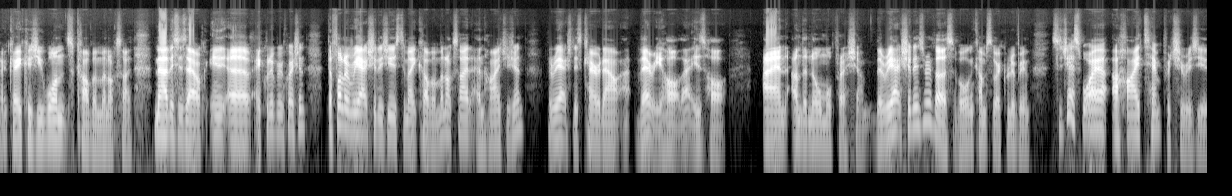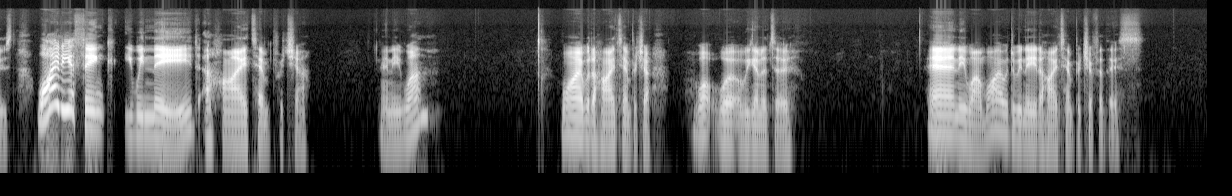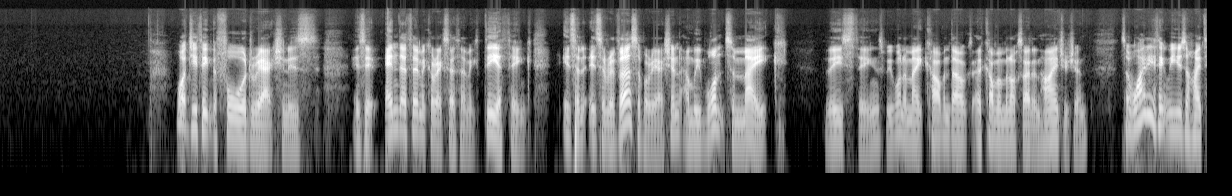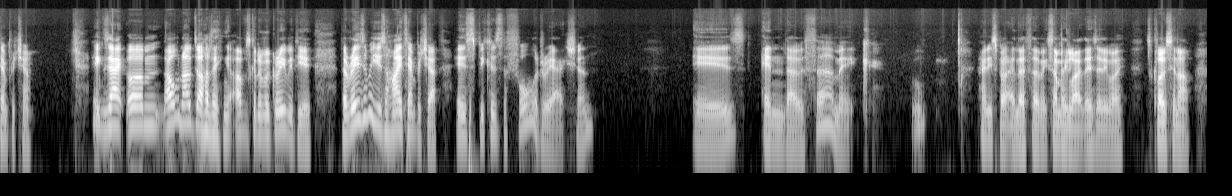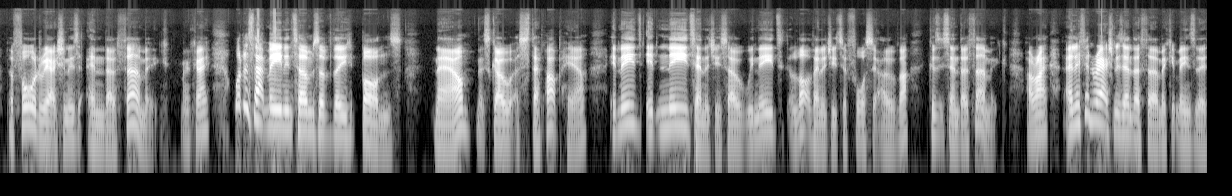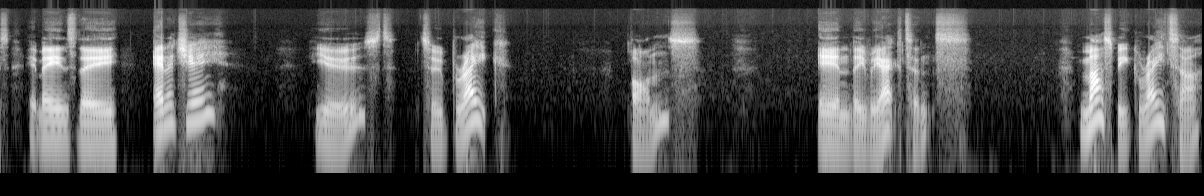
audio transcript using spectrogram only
okay, because you want carbon monoxide. Now, this is our uh, equilibrium question. The following reaction is used to make carbon monoxide and hydrogen. The reaction is carried out at very hot, that is hot, and under normal pressure. The reaction is reversible and comes to equilibrium. Suggest why a high temperature is used. Why do you think we need a high temperature? Anyone? Why would a high temperature? What are we going to do? Anyone? Why do we need a high temperature for this? What do you think the forward reaction is? Is it endothermic or exothermic? Do you think it's a it's a reversible reaction, and we want to make these things? We want to make carbon dioxide, uh, carbon monoxide, and hydrogen. So why do you think we use a high temperature? Exact. Um. Oh no, darling. I was going to agree with you. The reason we use a high temperature is because the forward reaction is endothermic. Ooh. How do you spell endothermic? Something like this, anyway. It's close enough. The forward reaction is endothermic. Okay. What does that mean in terms of the bonds? Now, let's go a step up here. It needs it needs energy, so we need a lot of energy to force it over because it's endothermic. All right, and if in reaction is endothermic, it means this. It means the energy used to break bonds in the reactants must be greater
